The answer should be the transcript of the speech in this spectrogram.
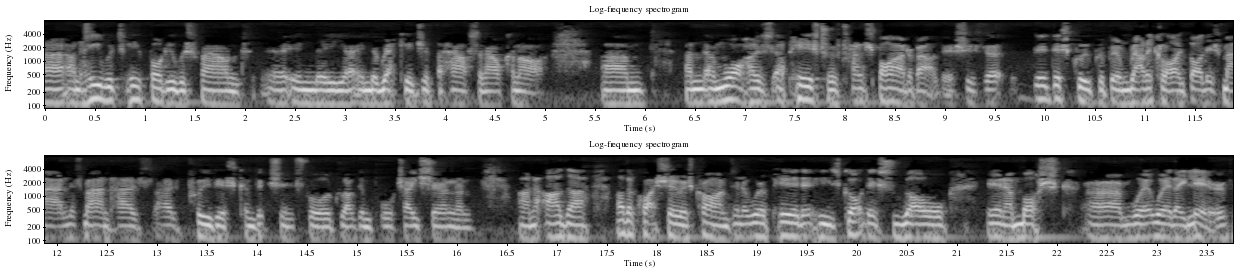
Uh, and he was, his body was found uh, in the uh, in the wreckage of the house in Alcanar. And, and what has appears to have transpired about this is that this group have been radicalised by this man. This man has, has previous convictions for drug importation and, and other other quite serious crimes, and it would appear that he's got this role in a mosque um, where where they live,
